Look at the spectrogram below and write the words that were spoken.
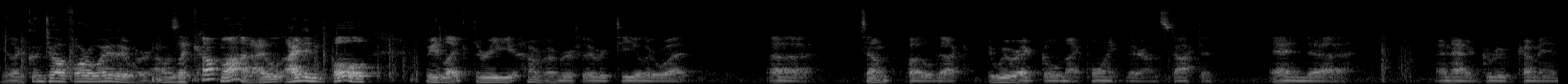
He's like, couldn't tell how far away they were. I was like, come on, I, I didn't pull. We had like three, I don't remember if they were teal or what, uh, some puddle duck. We were at Goldeneye Point there on Stockton. And, uh, and had a group come in,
